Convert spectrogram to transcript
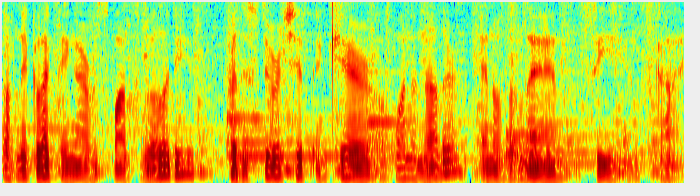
of neglecting our responsibilities for the stewardship and care of one another and of the land, sea, and sky.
